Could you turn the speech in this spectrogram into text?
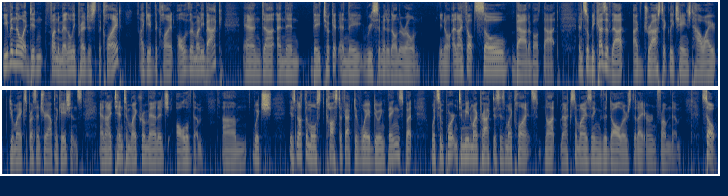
even though it didn't fundamentally prejudice the client, I gave the client all of their money back, and uh, and then they took it and they resubmitted on their own. You know, and I felt so bad about that. And so because of that, I've drastically changed how I do my express entry applications, and I tend to micromanage all of them, um, which is not the most cost effective way of doing things, but what's important to me in my practice is my clients, not maximizing the dollars that I earn from them. So,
